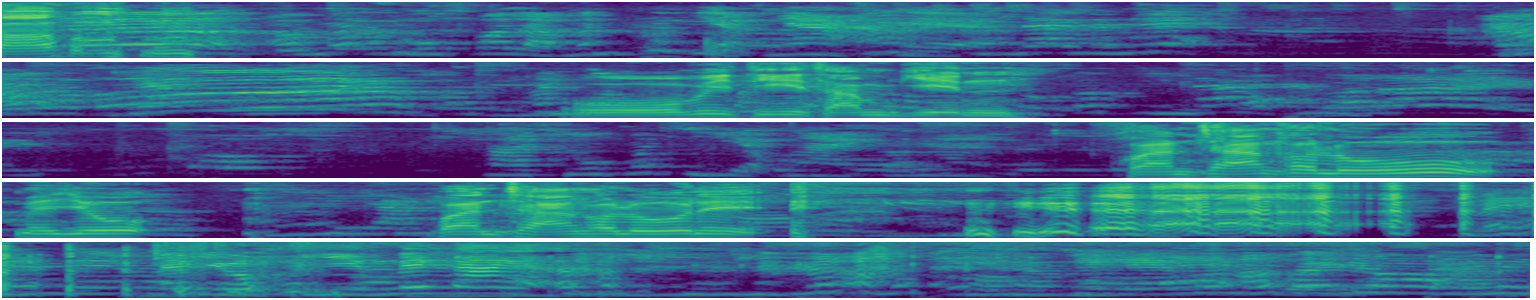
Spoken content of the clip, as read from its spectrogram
ครับเอามาทุบมาละมันคือเหยียบหน้าแท้เอาเนี่ยโอ้วิธีทำกิน ควานช้างเขารู้แม่ยุ ควานช้างเขารู้นี่ไม่ยู่ยิ้มไม่ได้อะ เอาไปยอมเลย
